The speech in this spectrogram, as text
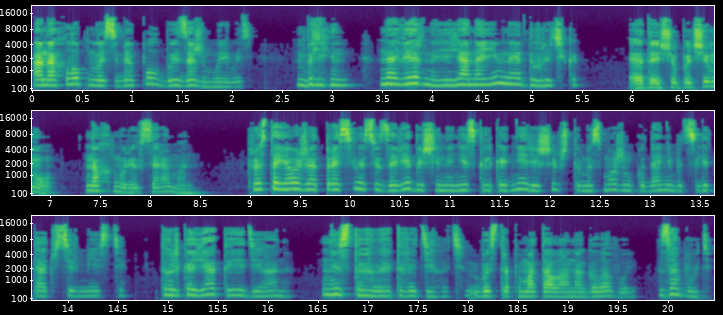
Она хлопнула себя по лбу и зажмурилась. Блин, наверное, я наивная дурочка. Это еще почему? Нахмурился Роман. Просто я уже отпросилась у заведующей на несколько дней, решив, что мы сможем куда-нибудь слетать все вместе. Только я, ты и Диана. Не стоило этого делать, быстро помотала она головой. Забудь,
